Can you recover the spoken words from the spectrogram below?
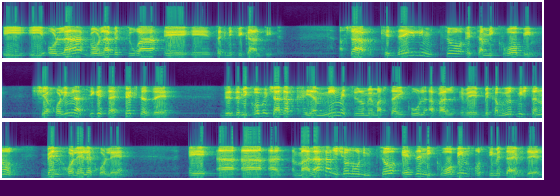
היא, היא עולה ועולה בצורה אה, אה, סגניפיקנטית. עכשיו, כדי למצוא את המיקרובים שיכולים להשיג את האפקט הזה, וזה מיקרובים שאגב קיימים אצלנו במערכת העיכול, אבל אה, בכמויות משתנות בין חולה לחולה, אה, המהלך הראשון הוא למצוא איזה מיקרובים עושים את ההבדל.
